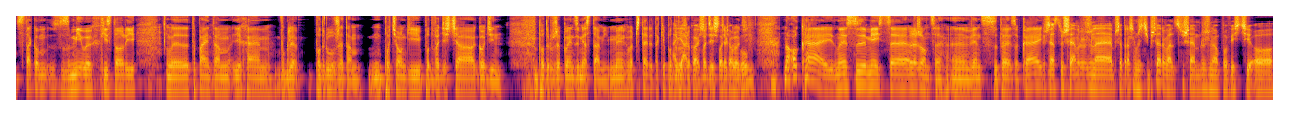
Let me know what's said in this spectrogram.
z taką z miłych historii, e, to pamiętam, jechałem w ogóle podróże tam, pociągi po 20 godzin, podróże pomiędzy miastami. Miałem chyba cztery takie podróże po jakość tych 20 pociągów? godzin. No okej, no jest y, miejsce leżące, y, więc to jest okej. Wiesz, ja słyszałem różne, przepraszam, że ci przerwę, ale słyszałem różne opowieści o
